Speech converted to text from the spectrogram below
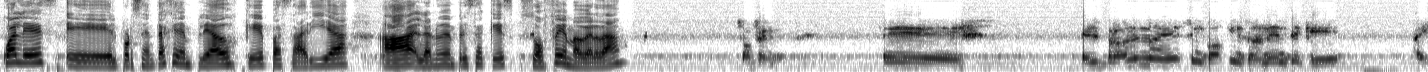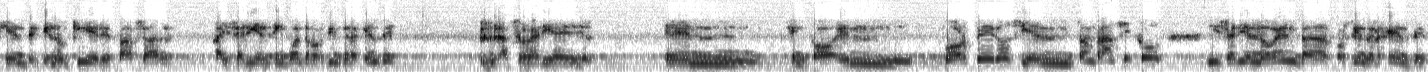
¿Cuál es eh, el porcentaje de empleados que pasaría a la nueva empresa que es Sofema, verdad? Sofem. Eh, el problema es en Coquín solamente que hay gente que no quiere pasar, ahí sería el 50% de la gente, la absorbería ellos. En, en, en Morteros y en San Francisco, y sería el 90% de la gente,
